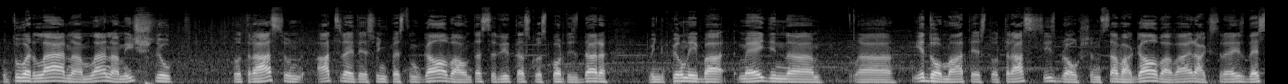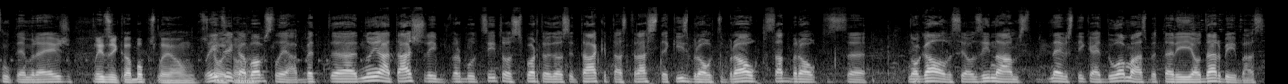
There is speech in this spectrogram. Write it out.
Un tu vari lēnām, lēnām izšļūkt to trasi un atcerēties viņu pēc tam galvā. Un tas arī ir tas, ko sportists dara. Viņu pilnībā mēģina uh, iedomāties to trases izbraukšanu savā galvā vairākas reizes, desmitiem reižu. Līdzīgi kā Bobslijā. Līdzīgi kā. Bobslijā. Bet, uh, nu, jā, tā atšķirība varbūt citos sporta veidos ir tā, ka tās trases tiek izbrauktas, brauktas, atbrauktas uh, no galvas jau zināmas, nevis tikai domās, bet arī jau darbībās.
